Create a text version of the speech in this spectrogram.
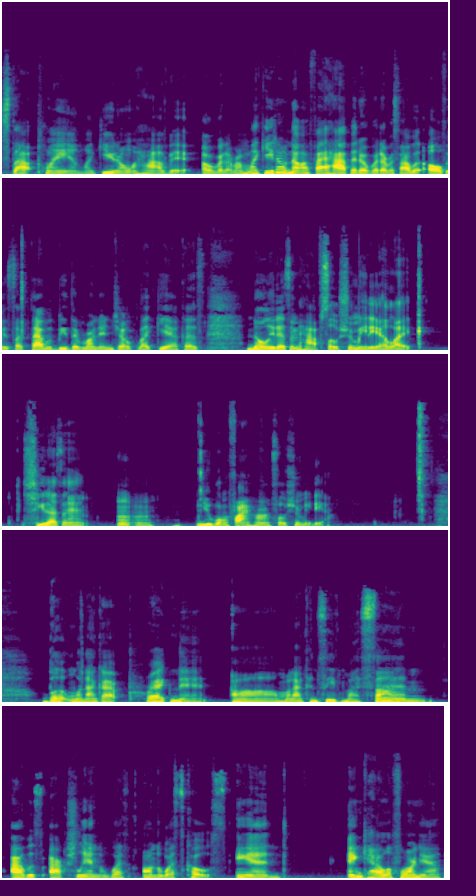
stop playing. Like you don't have it or whatever." I'm like, "You don't know if I have it or whatever." So I would always like that would be the running joke. Like, yeah, because Noli doesn't have social media. Like she doesn't. Mm-mm. You won't find her on social media. But when I got pregnant, um, when I conceived my son, I was actually in the west on the west coast, and in California,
